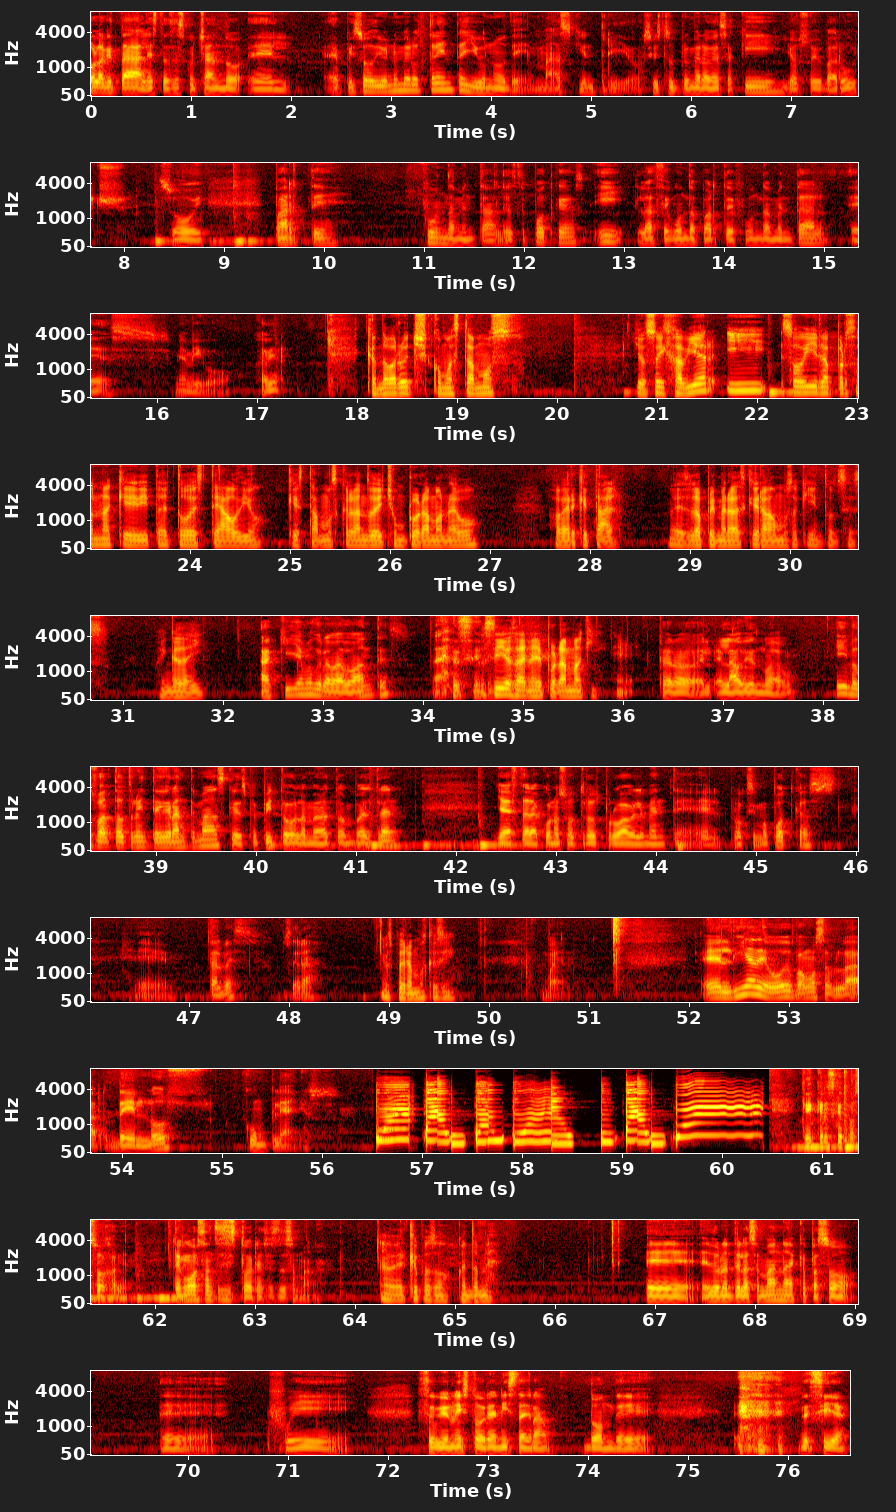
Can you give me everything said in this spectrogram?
Hola, ¿qué tal? Estás escuchando el episodio número 31 de Más que un trío. Si es tu primera vez aquí, yo soy Baruch, soy parte fundamental de este podcast y la segunda parte fundamental es mi amigo Javier. ¿Qué onda, Baruch? ¿Cómo estamos? Yo soy Javier y soy la persona que edita todo este audio que estamos creando, de hecho, un programa nuevo. A ver qué tal. Es la primera vez que grabamos aquí, entonces venga de ahí. Aquí ya hemos grabado antes. sí. sí. o sea, en el programa aquí. Pero el, el, audio es nuevo. Y nos falta otro integrante más, que es Pepito, la mera trompa del tren. Ya estará con nosotros probablemente el próximo podcast. Eh, tal vez, será. Esperemos que sí. Bueno. El día de hoy vamos a hablar de los cumpleaños. ¿Qué crees que pasó, Javier? Tengo bastantes historias esta semana. A ver, ¿qué pasó? Cuéntame. Eh, durante la semana que pasó, eh, fui. Subí una historia en Instagram donde decía:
